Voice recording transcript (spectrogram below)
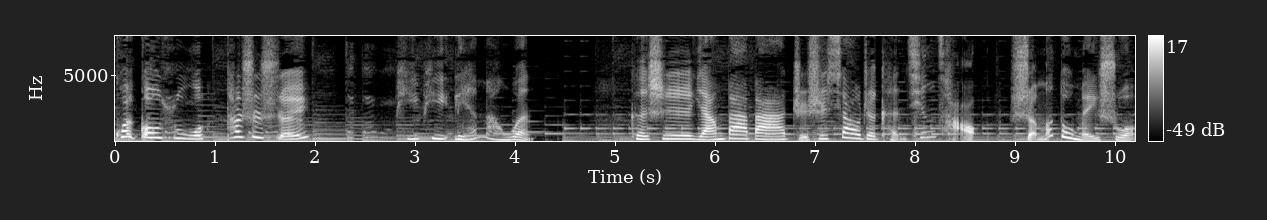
快告诉我他是谁？皮皮连忙问。可是羊爸爸只是笑着啃青草，什么都没说。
